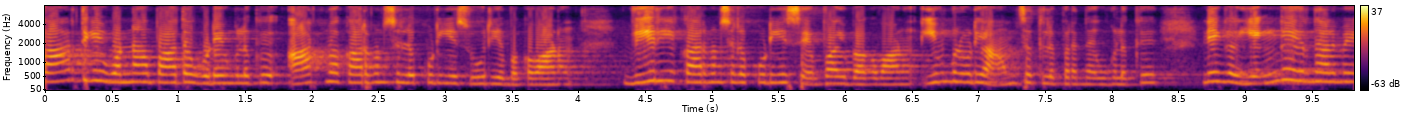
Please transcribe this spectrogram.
கார்த்திகை ஒன்றா பார்த்த உடையவங்களுக்கு ஆத்மகாரகன் சொல்லக்கூடிய சூரிய பகவானும் வீரியக்காரகன் சொல்லக்கூடிய செவ்வாய் பகவானும் இவங்களுடைய அம்சத்தில் பிறந்த உங்களுக்கு. நீங்கள் எங்கே இருந்தாலுமே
